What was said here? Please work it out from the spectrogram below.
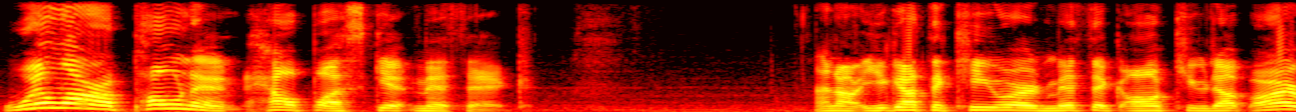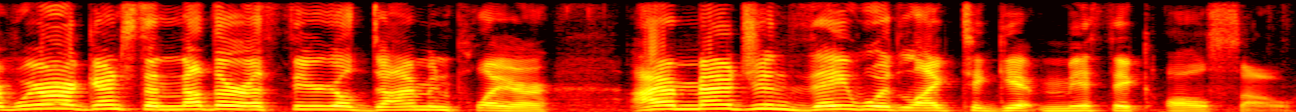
Will our opponent help us get Mythic? I know, you got the keyword Mythic all queued up. All right, we are against another Ethereal Diamond player. I imagine they would like to get Mythic also.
